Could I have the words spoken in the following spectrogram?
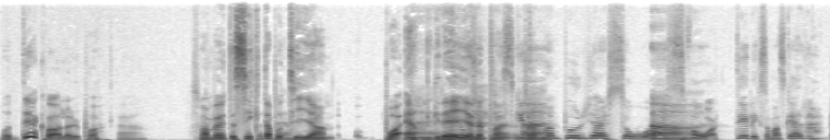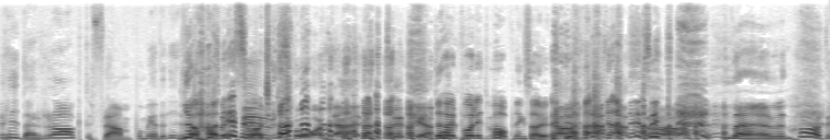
Och det kvalar du på. ja. Så man behöver inte sikta på tian på en Nej. grej. Jo, eller på, taskigt utan- att man börjar så Ja. svårt. Det är liksom, man ska rida rakt fram på medellinjen. Ja, alltså, det är hur svårt. svårt är inte det? Du höll på lite med hoppning, sa du. Ja, alltså, Nej, men ja, det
